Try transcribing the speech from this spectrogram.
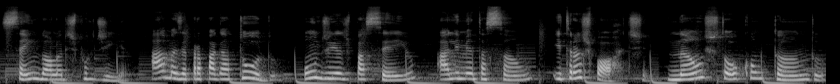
100 dólares por dia. Ah, mas é para pagar tudo? Um dia de passeio, alimentação e transporte. Não estou contando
